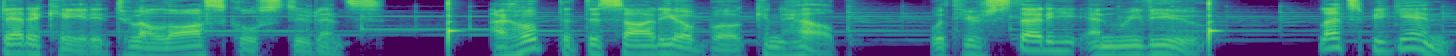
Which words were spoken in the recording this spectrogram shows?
dedicated to our law school students. I hope that this audiobook can help with your study and review. Let's begin.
